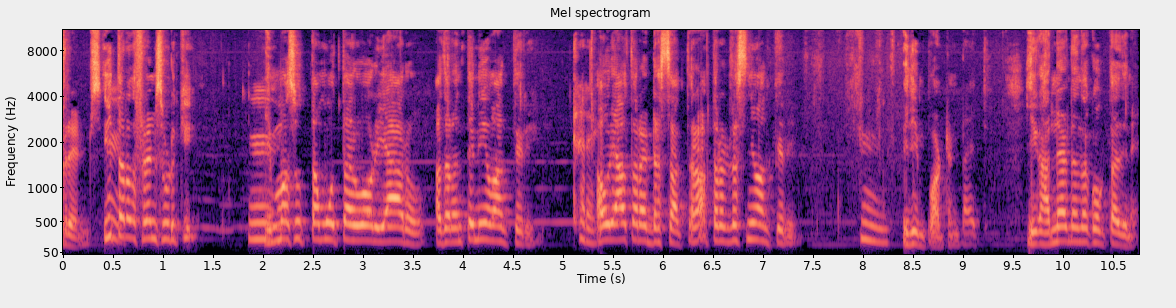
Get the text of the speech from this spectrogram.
ಫ್ರೆಂಡ್ಸ್ ಈ ಥರದ ಫ್ರೆಂಡ್ಸ್ ಹುಡುಕಿ. ನಿಮ್ಮ ಸುತ್ತಮುತ್ತ ಇರುವವರು ಯಾರು? ಅದರಂತೆ ನೀವು ಆಗ್ತೀರಿ. ಅವ್ರು ಯಾವ ಥರ ಡ್ರೆಸ್ ಹಾಕ್ತಾರೋ ಆ ಥರ ಡ್ರೆಸ್ ನೀವು ಹಾಕ್ತೀರಿ. ಇದು ಇಂಪಾರ್ಟೆಂಟ್ ಆಯಿತು. ಈಗ ಹನ್ನೆರಡನೇದಕ್ಕೆ ಹೋಗ್ತಾ ಇದ್ದೀನಿ.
